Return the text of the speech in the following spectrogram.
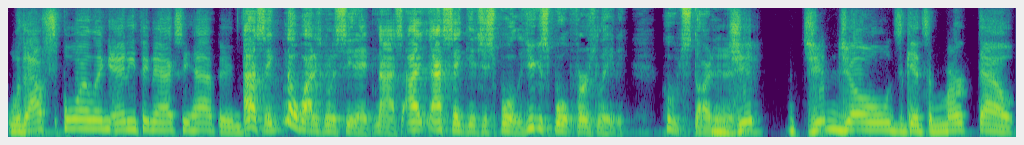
without spoiling anything that actually happens. I say nobody's going to see that. Nah, I, I say get your spoilers. You can spoil First Lady. Who started Jim Jim Jones gets murked out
